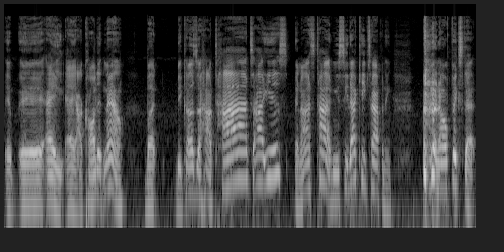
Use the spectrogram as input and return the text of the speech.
It, it, hey, hey, I caught it now, but because of how tired I is, and I's tired, and you see that keeps happening, and I'll fix that.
